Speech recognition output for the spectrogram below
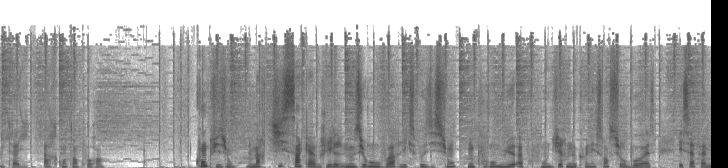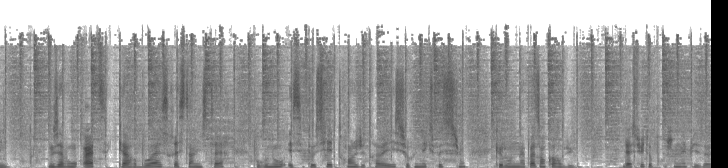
Italie, art contemporain. Conclusion. Le mardi 5 avril, nous irons voir l'exposition. Nous pourrons mieux approfondir nos connaissances sur Boaz et sa famille. Nous avons hâte car Boaz reste un mystère pour nous et c'est aussi étrange de travailler sur une exposition que l'on n'a pas encore vue. La suite au prochain épisode.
